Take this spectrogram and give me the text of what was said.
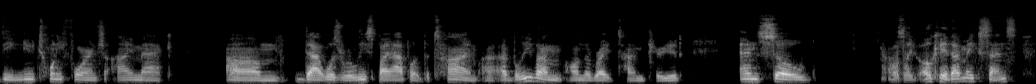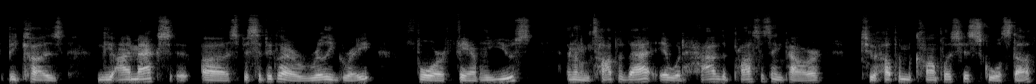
the new 24-inch iMac um, that was released by Apple at the time. I, I believe I'm on the right time period. And so I was like, okay, that makes sense because the iMacs uh, specifically are really great for family use. And then on top of that, it would have the processing power to help him accomplish his school stuff.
